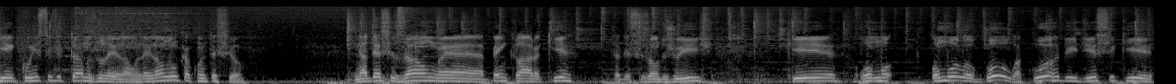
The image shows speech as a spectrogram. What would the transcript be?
e com isso evitamos o leilão. O leilão nunca aconteceu. Na decisão, é bem claro aqui, da decisão do juiz, que homologou o acordo e disse que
